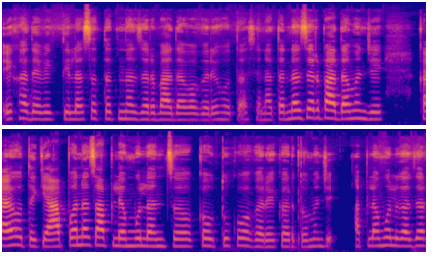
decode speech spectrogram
एखाद्या व्यक्तीला सतत नजरबाधा वगैरे होत असेल आता नजरबाधा म्हणजे काय होतं की आपणच आपल्या मुलांचं कौतुक वगैरे करतो. म्हणजे आपला मुलगा जर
